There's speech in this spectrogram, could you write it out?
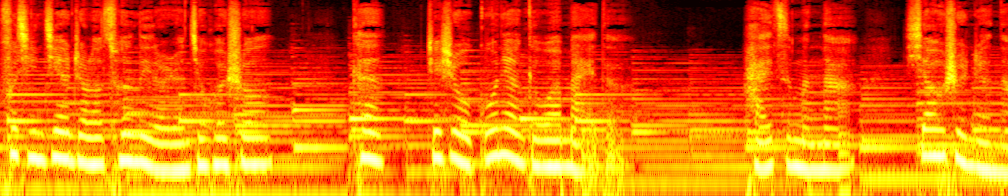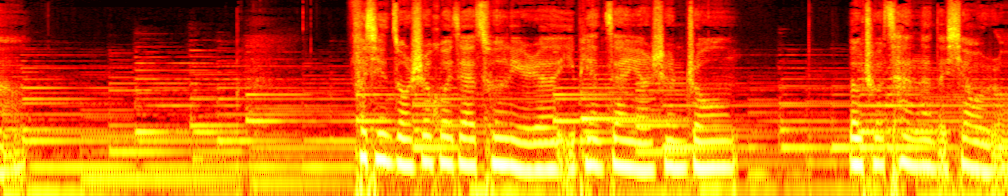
父亲见着了村里的人，就会说：“看。”这是我姑娘给我买的，孩子们呐，孝顺着呢。父亲总是会在村里人一片赞扬声中，露出灿烂的笑容。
